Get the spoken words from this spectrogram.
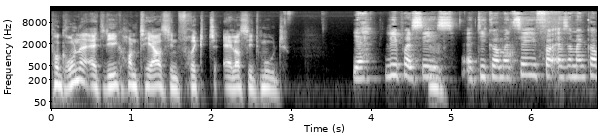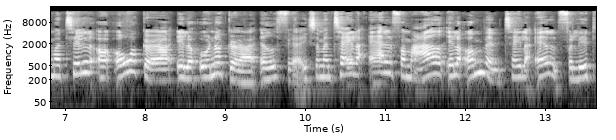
på grund af, at de ikke håndterer sin frygt eller sit mod. Ja, lige præcis. Mm. At de kommer til, for, altså man kommer til at overgøre eller undergøre adfærd. Ikke? Så man taler alt for meget, eller omvendt taler alt for lidt.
